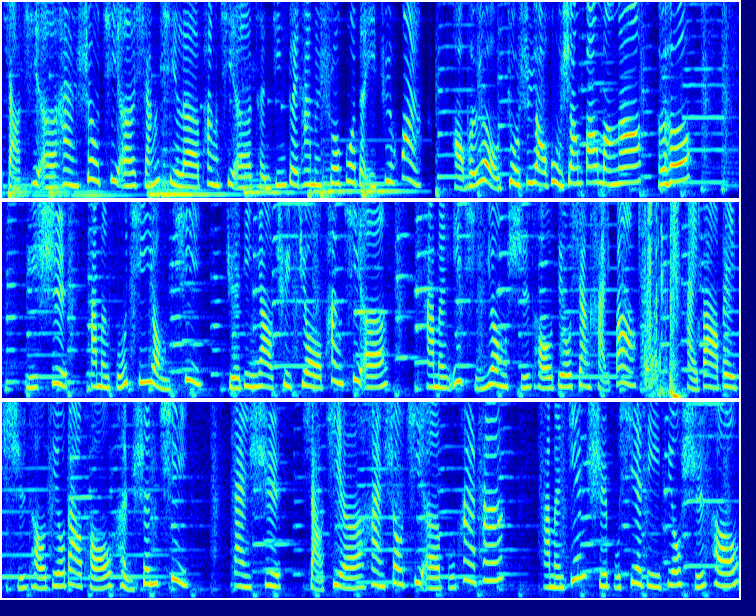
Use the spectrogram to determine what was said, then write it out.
小企鹅和瘦企鹅想起了胖企鹅曾经对他们说过的一句话：“好朋友就是要互相帮忙啊！”呵呵。于是他们鼓起勇气，决定要去救胖企鹅。他们一起用石头丢向海豹，海豹被石头丢到头，很生气，但是。小企鹅和瘦企鹅不怕它，他们坚持不懈地丢石头。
